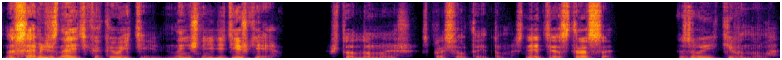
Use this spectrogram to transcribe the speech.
Но сами же знаете, каковы эти нынешние детишки. — Что думаешь? — спросил Тейтум. — Снятие стресса? Зои кивнула.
